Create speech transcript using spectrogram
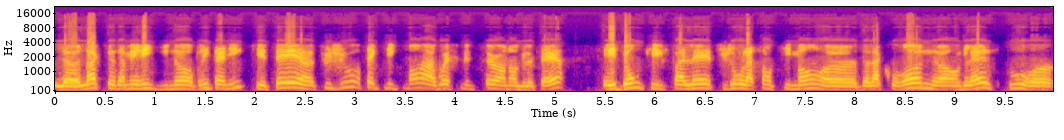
l'acte d'Amérique du Nord britannique qui était euh, toujours techniquement à Westminster en Angleterre et donc il fallait toujours l'assentiment euh, de la couronne anglaise pour euh,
